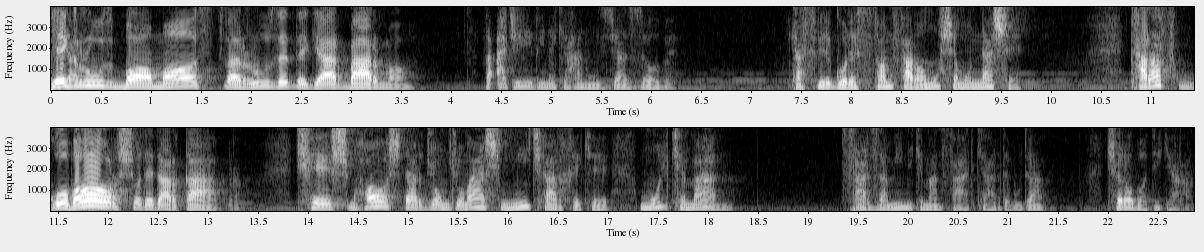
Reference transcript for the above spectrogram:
یک روز با ماست و روز دگر بر ما. و عجیب اینه که هنوز جذابه. تصویر گلستان فراموشمون نشه. طرف قبار شده در قبر. چشمهاش در جمجمهش میچرخه که ملک من سرزمینی که من فتح کرده بودم. چرا با دیگران؟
